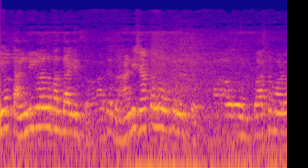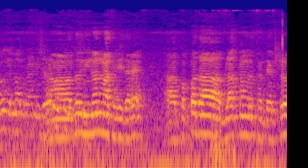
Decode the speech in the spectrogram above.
ಇವತ್ತು ಅಂಗಡಿಗಳೆಲ್ಲ ಬಂದಾಗಿತ್ತು. ಆದ್ರೆ ಬ್ರಾಂಡಿ ಶಾಪ್ ಎಲ್ಲ ಓಪನ್ ಇತ್ತು ಅವರು ಭಾಷಣ ಮಾಡುವ ಎಲ್ಲ ಬ್ರಾಂಡಿ ಆ, ಅದು ಇನ್ನೊಂದು ಮಾತಾಡಿದ್ದಾರೆ. ಕೊಪ್ಪದ ಬ್ಲಾಕ್ ಕಾಂಗ್ರೆಸ್ ಅಧ್ಯಕ್ಷರು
